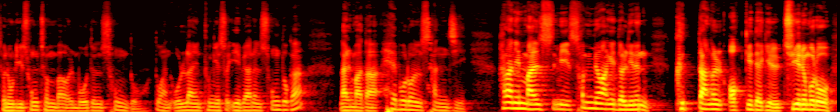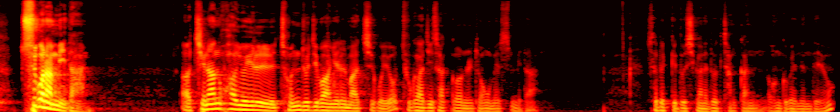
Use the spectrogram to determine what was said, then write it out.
저는 우리 송천마을 모든 성도 또한 온라인 통해서 예배하는 성도가 날마다 헤보론 산지 하나님 말씀이 선명하게 들리는 그 땅을 얻게 되길 주의 이름으로 축원합니다. 아, 지난 화요일 전주 지방회를 마치고요 두 가지 사건을 경험했습니다. 새벽 기도 시간에도 잠깐 언급했는데요.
